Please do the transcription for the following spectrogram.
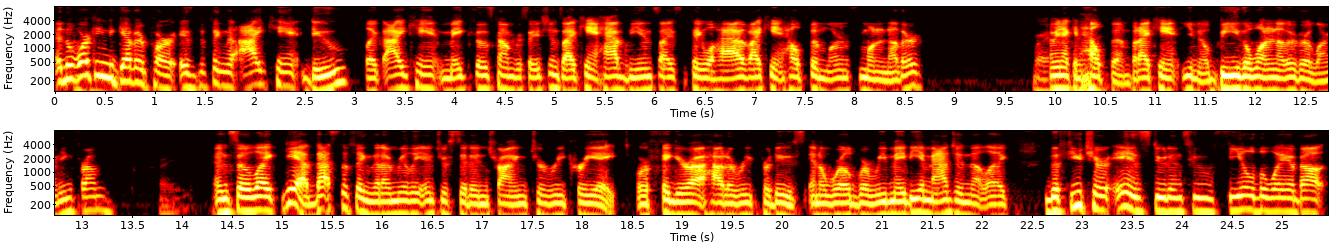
And the mm-hmm. working together part is the thing that i can't do. Like i can't make those conversations. I can't have the insights that they will have. I can't help them learn from one another. Right. i mean i can help them but i can't you know be the one another they're learning from. Right. And so, like, yeah, that's the thing that I'm really interested in trying to recreate or figure out how to reproduce in a world where we maybe imagine that, like, the future is students who feel the way about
